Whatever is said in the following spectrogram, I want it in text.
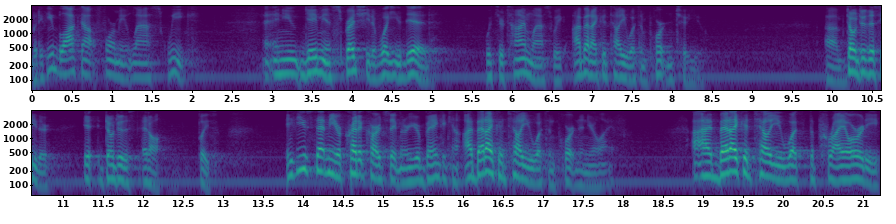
But if you blocked out for me last week and you gave me a spreadsheet of what you did with your time last week, I bet I could tell you what's important to you. Um, don't do this either. It, don't do this at all, please. If you sent me your credit card statement or your bank account, I bet I could tell you what's important in your life. I bet I could tell you what's the priority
